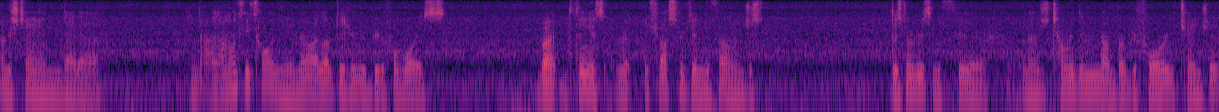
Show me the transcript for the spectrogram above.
understand that uh I, I'm okay calling you, you know, I love to hear your beautiful voice. But the thing is if you also get a the phone, just there's no reason to fear. You know, just tell me the number before you change it.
